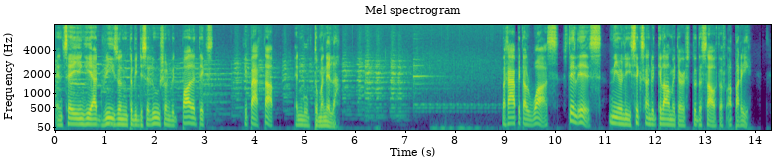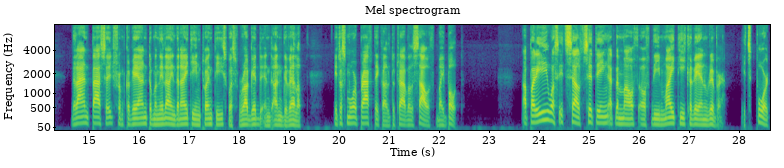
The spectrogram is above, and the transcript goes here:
and saying he had reason to be disillusioned with politics, he packed up and moved to Manila. The capital was, still is, nearly 600 kilometers to the south of Aparri. The land passage from Cagayan to Manila in the 1920s was rugged and undeveloped. It was more practical to travel south by boat. Aparri was itself sitting at the mouth of the mighty Cagayan River, its port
